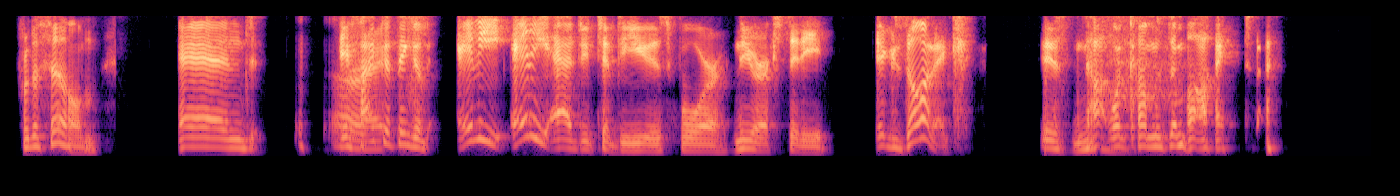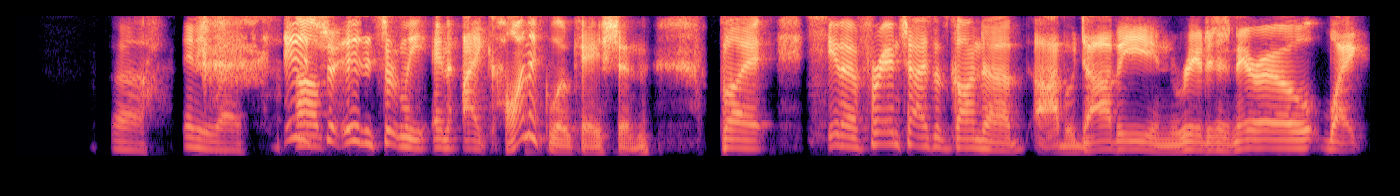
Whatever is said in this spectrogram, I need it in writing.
for the film. And if All I could think of any any adjective to use for New York City, exotic is not what comes to mind. Uh, anyway, It is, Um, it is certainly an iconic location, but in a franchise that's gone to Abu Dhabi and Rio de Janeiro, like,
